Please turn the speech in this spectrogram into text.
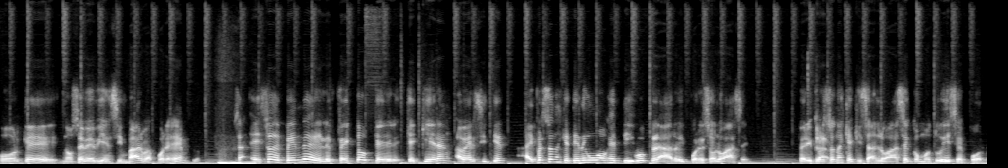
porque no se ve bien sin barba, por ejemplo. O sea, eso depende del efecto que, que quieran. A ver, si tiene, hay personas que tienen un objetivo claro y por eso lo hacen, pero hay personas que quizás lo hacen, como tú dices, por,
